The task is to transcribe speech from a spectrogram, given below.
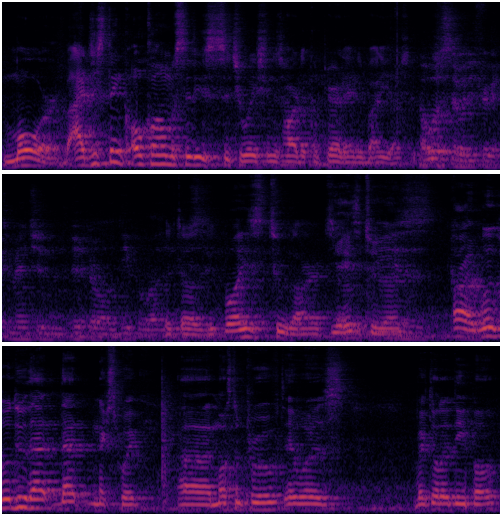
more. But I just think Oklahoma City's situation is hard to compare to anybody else. I will say we did forget to mention Victor Oladipo. Victor Oladipo- Well, he's two guards. Yeah, he's a two guy. He's- All right, we'll, we'll do that that next week. Uh, most improved, it was Victor Oladipo,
